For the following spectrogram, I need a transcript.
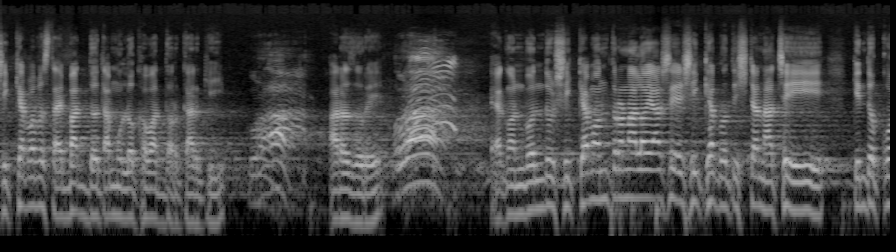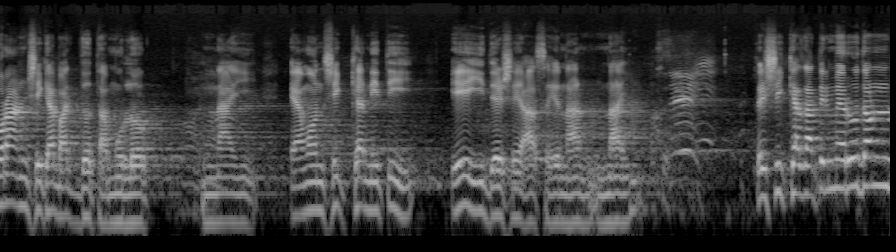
শিক্ষা ব্যবস্থায় বাধ্যতামূলক হওয়ার দরকার কি? আরও জোরে। এখন বন্ধু শিক্ষা মন্ত্রণালয় আসে শিক্ষা প্রতিষ্ঠান আছে কিন্তু কোরআন শিক্ষা বাধ্যতামূলক নাই। এমন শিক্ষা নীতি এই দেশে আছে না নাই? তো শিক্ষা জাতির মেরুদণ্ড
